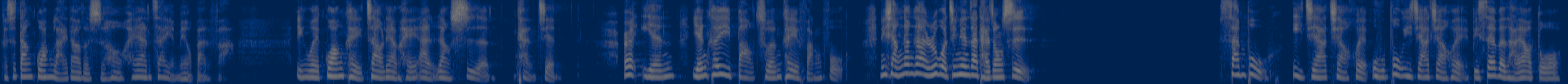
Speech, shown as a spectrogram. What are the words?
可是当光来到的时候，黑暗再也没有办法。因为光可以照亮黑暗，让世人看见；而盐，盐可以保存，可以防腐。你想看看，如果今天在台中市三步一家教会，五步一家教会，比 Seven 还要多，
